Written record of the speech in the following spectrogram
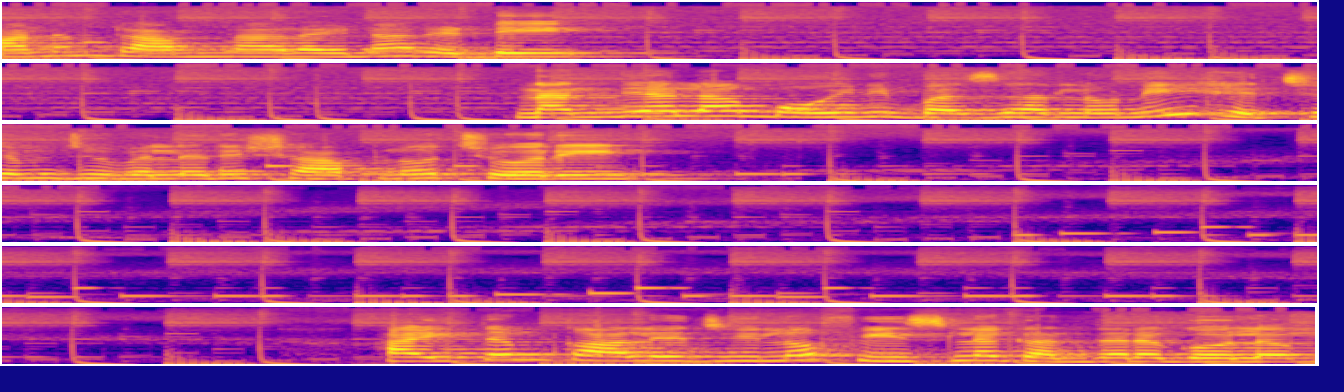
ఆనం రామనారాయణ రెడ్డి. నంద్యాల మోయిని బజార్లోని హెచ్ఎం జ్యువెలరీ షాప్లో చోరీ. ఐతం కాలేజీలో ఫీజుల గందరగోళం.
